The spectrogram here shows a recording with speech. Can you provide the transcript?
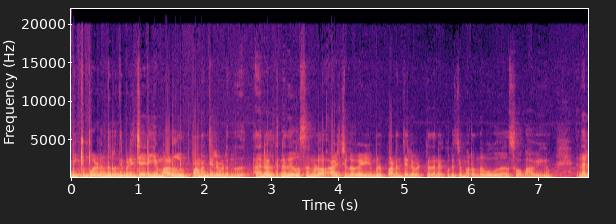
മിക്കപ്പോഴും ധൃതി പിടിച്ചായിരിക്കും ആളുകൾ പണം ചെലവിടുന്നത്. അതിനാൽ തന്നെ ദിവസങ്ങളോ ആഴ്ചകളോ കഴിയുമ്പോൾ പണം ചെലവിട്ടതിനെക്കുറിച്ച് മറന്നു പോകുന്നത് സ്വാഭാവികം. എന്നാൽ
